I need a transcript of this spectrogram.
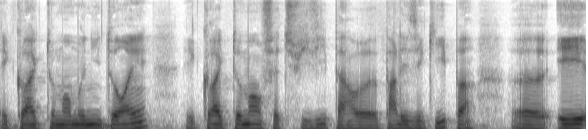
est correctement monitoré, et correctement en fait suivi par, par les équipes et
